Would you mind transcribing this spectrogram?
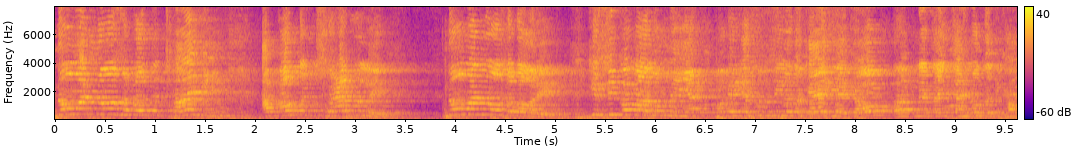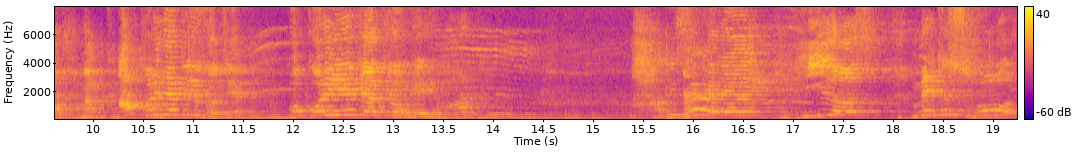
No one knows about the timing, about the traveling. No one knows about it. کسی کو معلوم نہیں ہے مگر یسوع مسیح نے تو کہہ دیا جاؤ اور اپنے تئیں کہنوں کو دکھاؤ۔ آپ تھوڑی دیر کے لیے سوچے وہ کوئی یہ کہتے ہوں گے؟ یار ہم اسے کہہ رہے ہیں heal us make us whole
